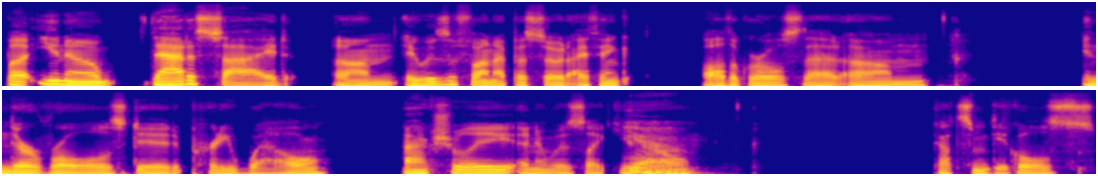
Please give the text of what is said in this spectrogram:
but you know, that aside, um, it was a fun episode. I think all the girls that um in their roles did pretty well, actually, and it was like you Yeah. know, got some giggles.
